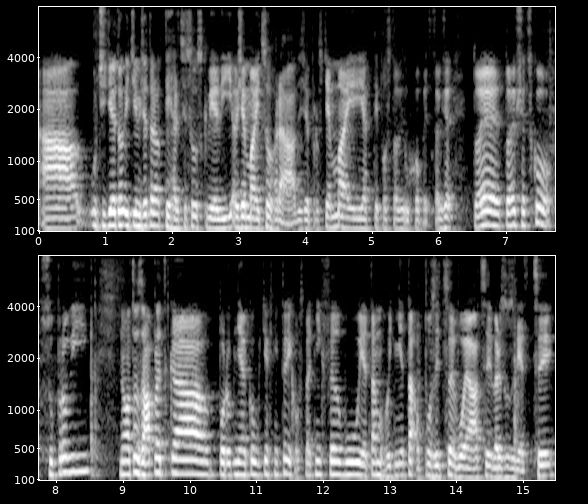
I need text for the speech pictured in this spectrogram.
a určitě je to i tím, že teda ty herci jsou skvělí a že mají co hrát, že prostě mají jak ty postavy uchopit. Takže to je, to je všecko suprový. No a ta zápletka, podobně jako u těch některých ostatních filmů, je tam hodně ta opozice vojáci versus vědci.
